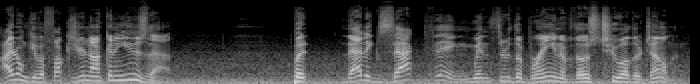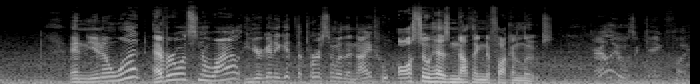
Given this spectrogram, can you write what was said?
I don't give a fuck because you're not going to use that. But that exact thing went through the brain of those two other gentlemen. And you know what? Every once in a while, you're going to get the person with a knife who also has nothing to fucking lose. Apparently, it was a gang fight.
